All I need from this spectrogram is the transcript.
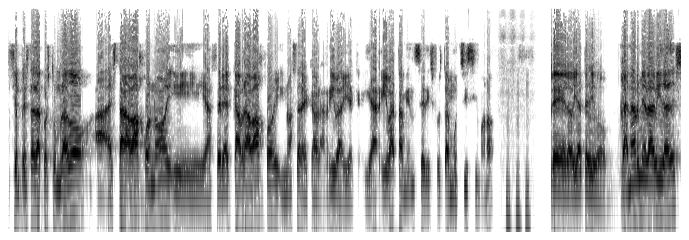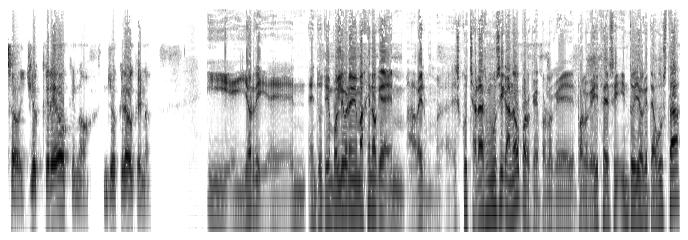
siempre estás acostumbrado a estar abajo, ¿no? Y hacer el cabra abajo y no hacer el cabra arriba, y, y arriba también se disfruta muchísimo, ¿no? Pero ya te digo, ganarme la vida de eso, yo creo que no, yo creo que no. Y, Jordi, eh, en, tu tiempo libre me imagino que, em, a ver, escucharás música, ¿no? Porque por lo que por lo que dices intuyo que te gusta.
